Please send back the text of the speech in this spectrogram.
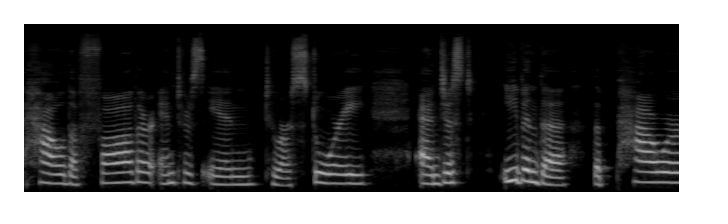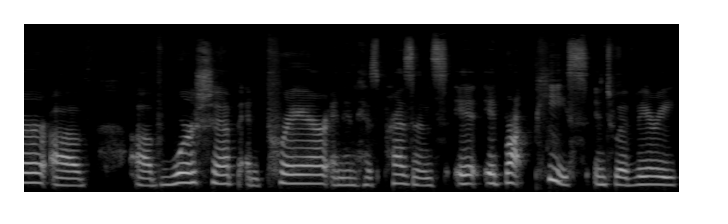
how the Father enters in to our story, and just even the the power of of worship and prayer, and in His presence, it it brought peace into a very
